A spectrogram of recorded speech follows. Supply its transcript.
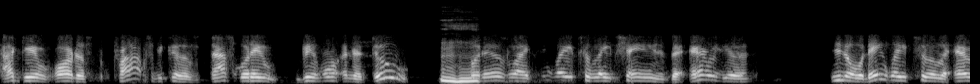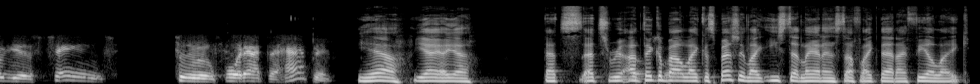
I give artists props because that's what they've been wanting to do. Mm-hmm. But it's like you wait till they change the area. You know, they wait till the areas change to for that to happen. Yeah, yeah, yeah, yeah. That's that's real. I think about like especially like East Atlanta and stuff like that. I feel like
